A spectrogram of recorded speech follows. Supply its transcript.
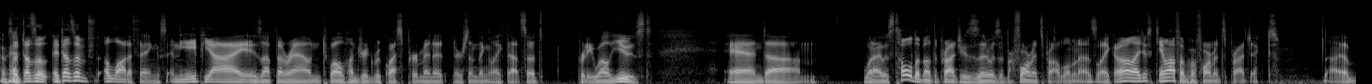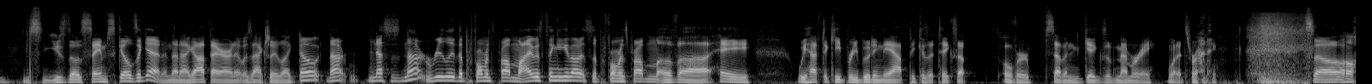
Okay. So it does a, it does a, a lot of things, and the API is up around 1,200 requests per minute or something like that. So it's pretty well used. And um, what I was told about the project is that it was a performance problem, and I was like, "Oh, I just came off a performance project. I just use those same skills again." And then I got there, and it was actually like, "No, not necess- not really the performance problem I was thinking about. It's the performance problem of, uh, hey, we have to keep rebooting the app because it takes up over seven gigs of memory when it's running." so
